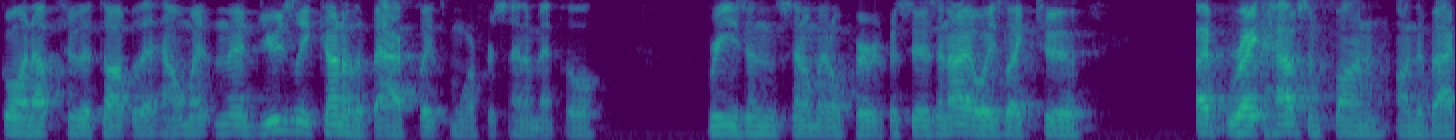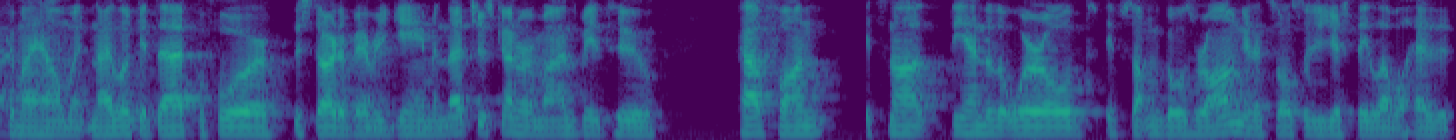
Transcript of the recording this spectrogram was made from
going up through the top of the helmet, and then usually kind of the back plate's more for sentimental reasons, sentimental purposes. And I always like to, I write have some fun on the back of my helmet, and I look at that before the start of every game, and that just kind of reminds me to have fun. It's not the end of the world if something goes wrong, and it's also just stay level headed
